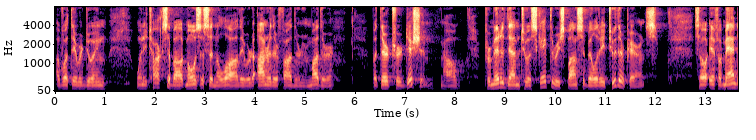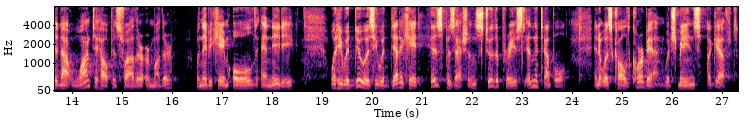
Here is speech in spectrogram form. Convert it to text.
of what they were doing. When he talks about Moses and the law, they were to honor their father and their mother, but their tradition now permitted them to escape the responsibility to their parents. So if a man did not want to help his father or mother when they became old and needy, what he would do is he would dedicate his possessions to the priest in the temple and it was called Korban, which means a gift.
